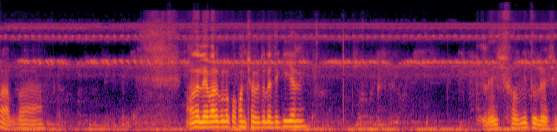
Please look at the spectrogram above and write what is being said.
বাবা। আমাদের লেবারগুলো কখন ছবি তুলেছে কি জানি? এই ছবি তুলেছে।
